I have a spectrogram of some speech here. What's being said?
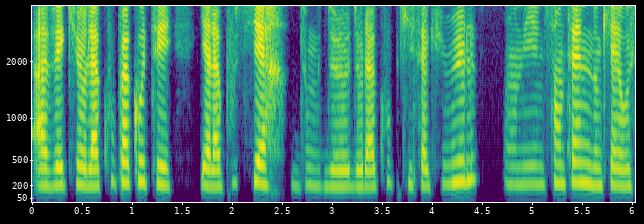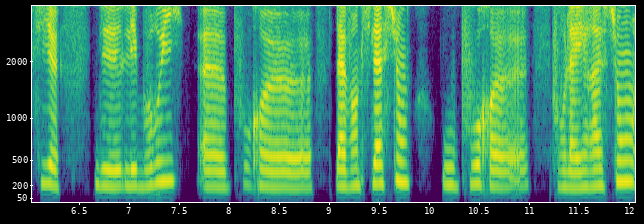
avec la coupe à côté, il y a la poussière donc de la coupe qui s'accumule. On est une centaine, donc il y a aussi de, les bruits pour la ventilation ou pour, euh, pour l'aération.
